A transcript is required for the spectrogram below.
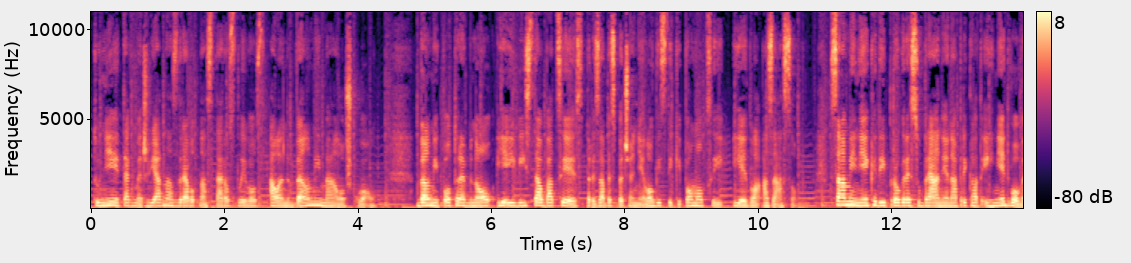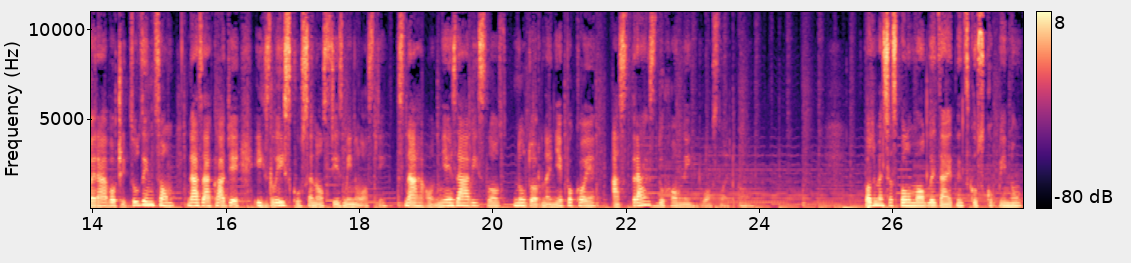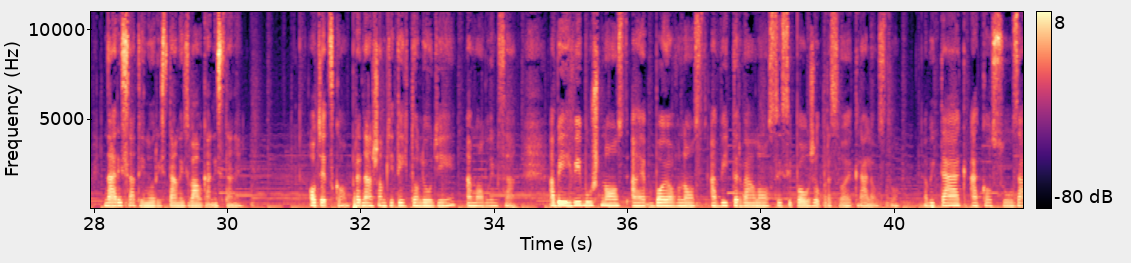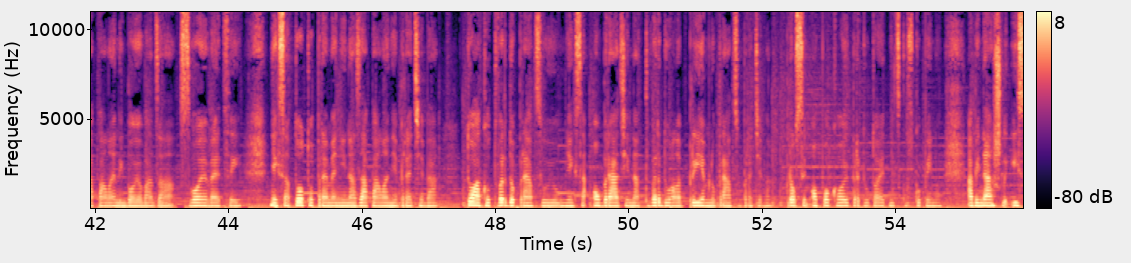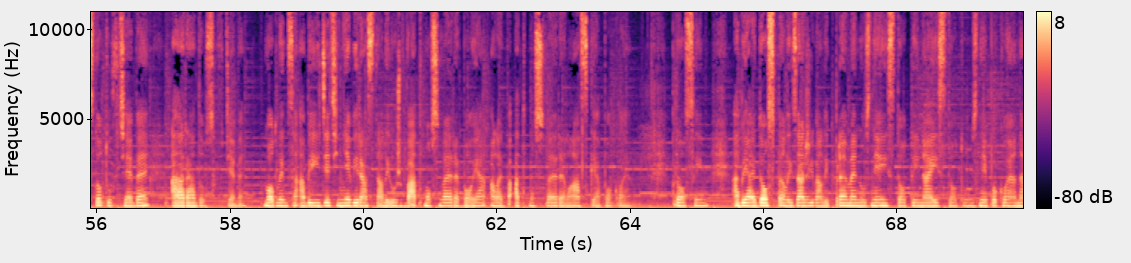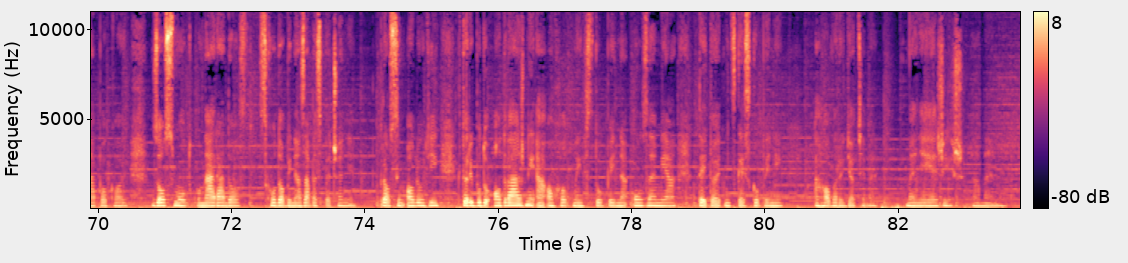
tu nie je takmer žiadna zdravotná starostlivosť a len veľmi málo škôl. Veľmi potrebnou je i výstavba ciest pre zabezpečenie logistiky pomoci, jedla a zásob. Sami niekedy progresu bránia napríklad ich nedôvera voči cudzincom na základe ich zlých skúseností z minulosti. Snaha o nezávislosť, vnútorné nepokoje a strach z duchovných dôsledkov. Poďme sa spolu modliť za etnickú skupinu Narisati Nuristanis v Afganistane. Otecko, prednášam ti týchto ľudí a modlím sa, aby ich výbušnosť a bojovnosť a vytrvalosť si si použil pre svoje kráľovstvo. Aby tak, ako sú zapálení bojovať za svoje veci, nech sa toto premení na zapálenie pre teba. To, ako tvrdo pracujú, nech sa obráti na tvrdú, ale príjemnú prácu pre teba. Prosím o pokoj pre túto etnickú skupinu, aby našli istotu v tebe a radosť v tebe. Modlím sa, aby ich deti nevyrastali už v atmosfére boja, ale v atmosfére lásky a pokoja. Prosím, aby aj dospelí zažívali premenu z neistoty na istotu, z nepokoja na pokoj, zo smútku na radosť, z chudoby na zabezpečenie. Prosím o ľudí, ktorí budú odvážni a ochotní vstúpiť na územia tejto etnickej skupiny a hovoriť o Tebe. Mene Ježiš. Amen.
